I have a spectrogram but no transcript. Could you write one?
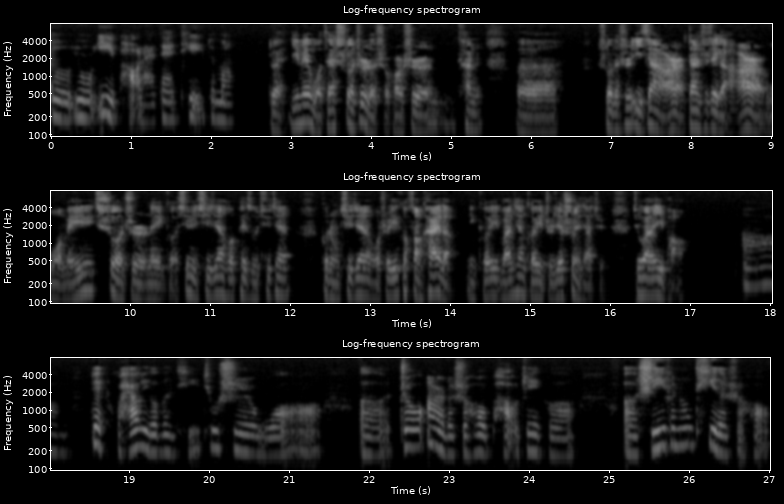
就用易跑来代替，对吗？对，因为我在设置的时候是看呃。说的是 E 加 R，但是这个 R 我没设置那个心率区间和配速区间，各种区间我是一个放开的，你可以完全可以直接顺下去，就按易跑。哦，对我还有一个问题，就是我呃周二的时候跑这个呃十一分钟 T 的时候，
